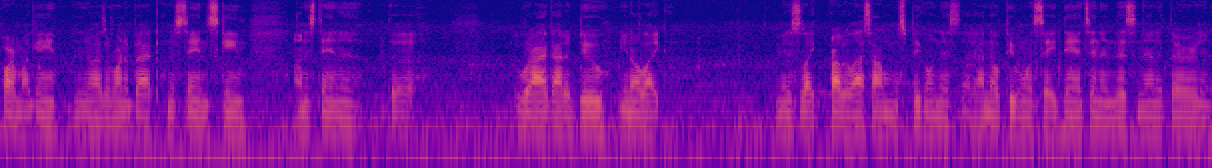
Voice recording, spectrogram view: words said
part of my game. You know, as a running back, understanding the scheme, understanding the, the what I got to do. You know, like I mean, it's like probably the last time I'm gonna speak on this. Like I know people want to say Danton and this and that and the third, and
